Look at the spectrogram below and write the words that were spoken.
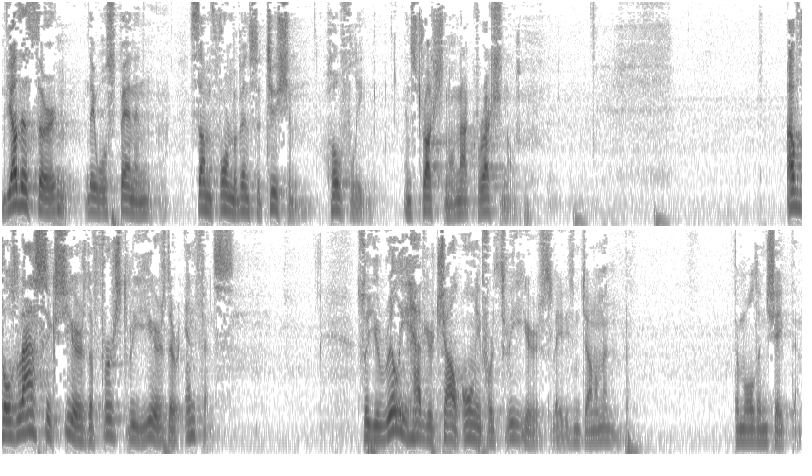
The other third they will spend in some form of institution, hopefully instructional, not correctional. Of those last six years, the first three years, they're infants. So you really have your child only for three years, ladies and gentlemen, to mold and shape them.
